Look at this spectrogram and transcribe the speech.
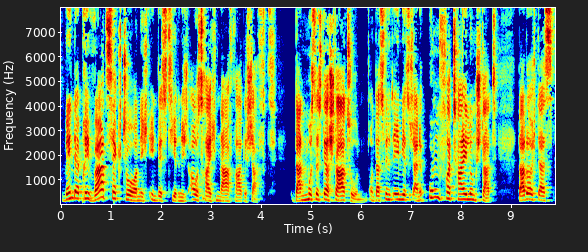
Wenn der Privatsektor nicht investiert und nicht ausreichend Nachfrage schafft, dann muss es der Staat tun. Und das findet eben jetzt durch eine Umverteilung statt. Dadurch, dass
